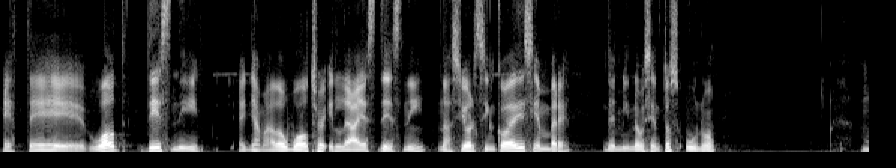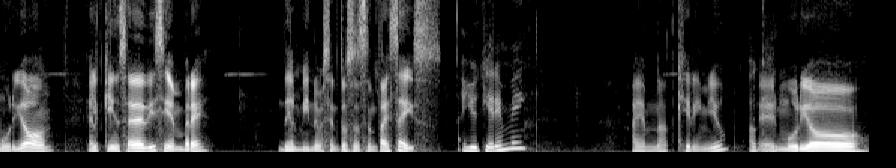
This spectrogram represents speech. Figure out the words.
Este, Walt Disney, eh, llamado Walter Elias Disney, nació el 5 de diciembre de 1901. Murió el 15 de diciembre del 1966. Are you kidding me? I am not kidding you. Ok. Él murió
